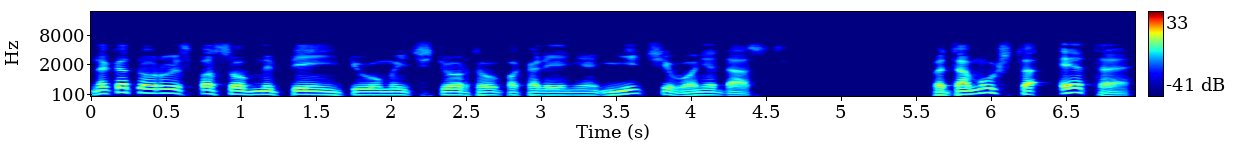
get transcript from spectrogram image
на которую способны пентиумы четвертого поколения, ничего не даст. Потому что это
